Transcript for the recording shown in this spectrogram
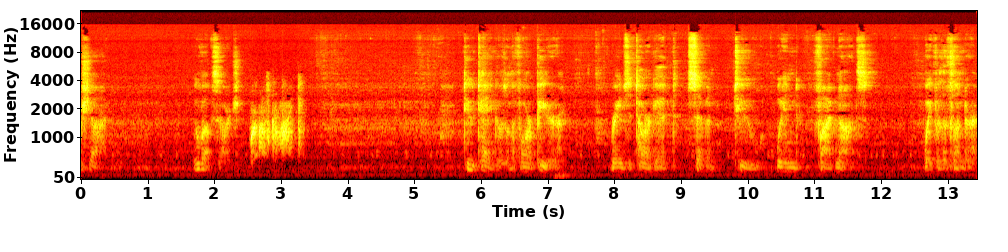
Beautiful shot. Move up, Sarge. We're Oscar Mike. Two tangos on the far pier. Range to target. Seven, two, wind, five knots. Wait for the thunder.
